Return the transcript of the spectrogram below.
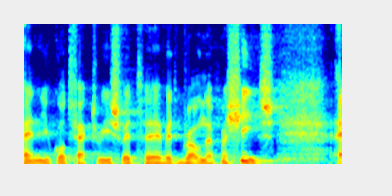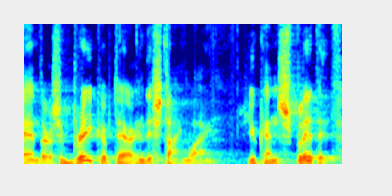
and you got factories with, uh, with grown-up machines. And there's a breakup there in this timeline. You can split it.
